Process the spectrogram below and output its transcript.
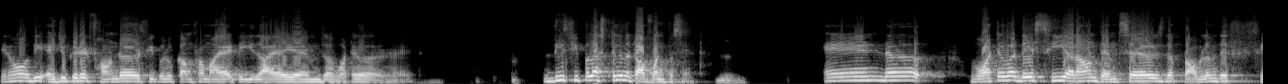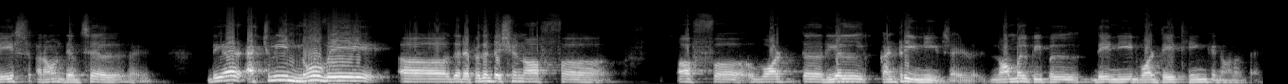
you know, the educated founders, people who come from IITs, IIMs, or whatever, right? These people are still in the top 1%. Hmm. And uh, whatever they see around themselves, the problem they face around themselves, right? They are actually in no way uh, the representation of uh, of uh, what the real country needs, right? Normal people they need what they think and all of that.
